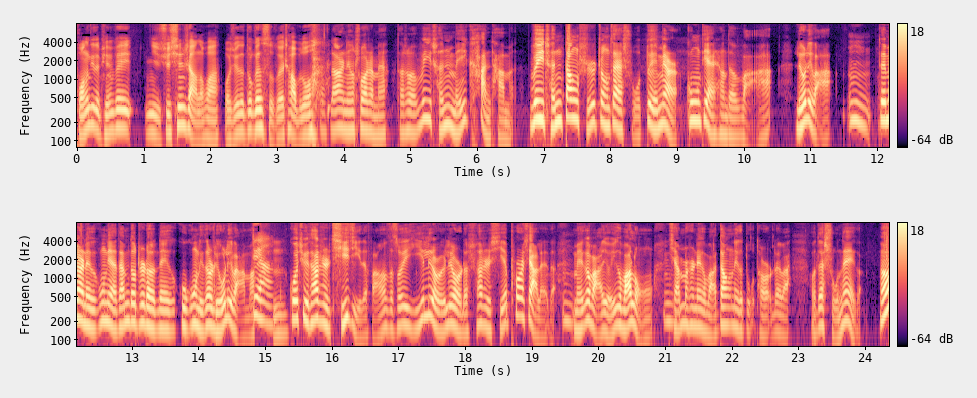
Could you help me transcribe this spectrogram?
皇帝的嫔妃，你去欣赏的话，我觉得都跟死罪差不多。郎二宁说什么呀？他说：“微臣没看他们，微臣当时正在数对面宫殿上的瓦，琉璃瓦。嗯，对面那个宫殿，咱们都知道，那个故宫里都是琉璃瓦嘛。对啊，嗯，过去它是起脊的房子，所以一溜一溜的，它是斜坡下来的。嗯每个瓦有一个瓦垄，嗯前面是那个瓦当，那个堵头，对吧？我在数那个，哦，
